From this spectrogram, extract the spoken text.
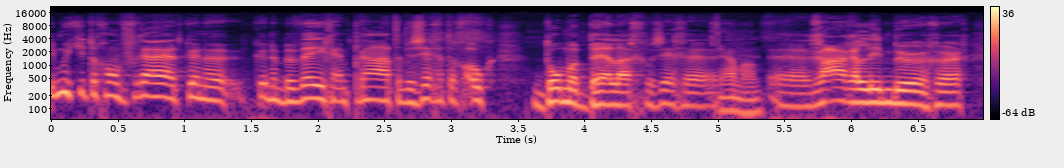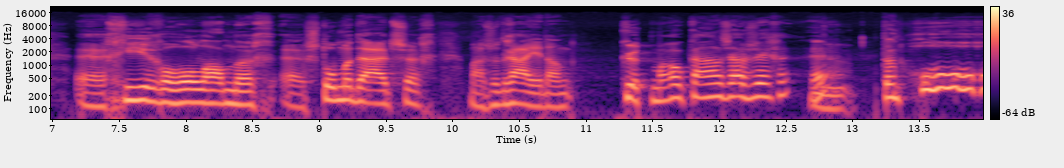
Je moet je toch gewoon vrijheid kunnen, kunnen bewegen en praten. We zeggen toch ook domme Belg. We zeggen Ja, man. eh, rare Limburger, eh gierige Hollander, eh, stomme Duitser. Maar zodra je dan kut Marokkaan zou zeggen, hè, Ja. dan hoor,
